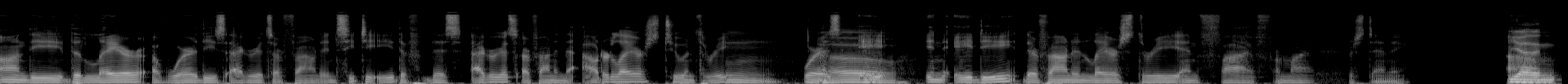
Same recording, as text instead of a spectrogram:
on the the layer of where these aggregates are found in cte the this aggregates are found in the outer layers 2 and 3 Mm. whereas a, oh, in ad they're found in layers 3 and 5 from my understanding yeah. Um, and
